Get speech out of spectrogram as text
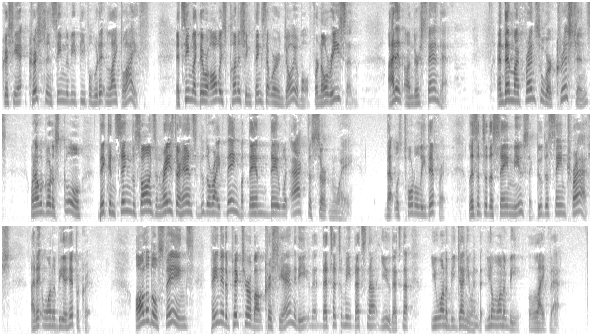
Christian, Christians seemed to be people who didn't like life. It seemed like they were always punishing things that were enjoyable for no reason. I didn't understand that. And then my friends who were Christians, when I would go to school, they can sing the songs and raise their hands to do the right thing, but then they would act a certain way that was totally different. Listen to the same music, do the same trash. I didn't want to be a hypocrite. All of those things painted a picture about Christianity that, that said to me, that's not you. That's not, you want to be genuine. You don't want to be like that.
